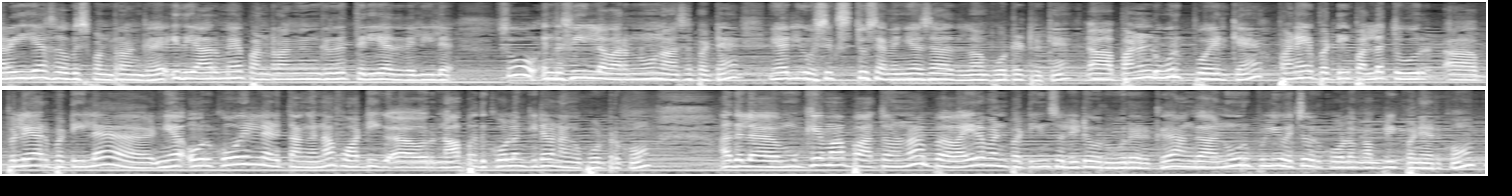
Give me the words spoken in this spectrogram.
நிறைய சர்வீஸ் பண்ணுறாங்க இது யாருமே பண்ணுறாங்கங்கிறது தெரியாது வெளியில். ஸோ இந்த ஃபீல்டில் வரணும்னு ஆசைப்பட்டேன். நியர்லி ஒரு சிக்ஸ் டு செவன் இயர்ஸாக அதெல்லாம் போட்டுட்ருக்கேன். பன்னெண்டு ஊருக்கு போயிருக்கேன். பனையப்பட்டி பள்ளத்தூர் பிள்ளையார்பட்டியில் ஒரு கோயில் எடுத்தாங்கன்னா ஃபார்ட்டி ஒரு நாற்பது கோலம் கிட்ட நாங்கள் போட்டிருக்கோம். அதில் முக்கியமாக பார்த்தோம்னா இப்போ வைரவன்பட்டின்னு சொல்லிட்டு ஒரு ஊர் இருக்குது அங்கே நூறு புள்ளி வச்சு ஒரு கோலம் கம்ப்ளீட் பண்ணியிருக்கோம்.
